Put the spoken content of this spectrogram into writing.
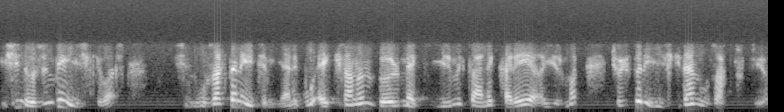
işin özünde ilişki var. Şimdi uzaktan eğitim yani bu ekranın bölmek, 20 tane kareye ayırmak çocukları ilişkiden uzak tutuyor.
